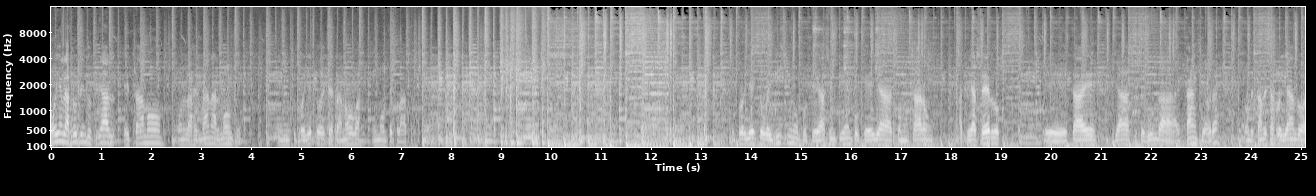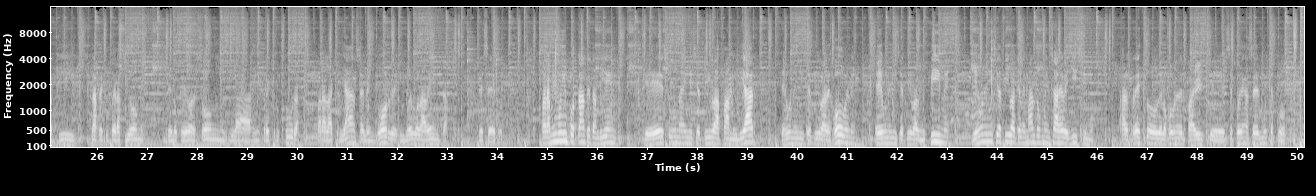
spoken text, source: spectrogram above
Hoy en la ruta industrial estamos con las hermanas Almonte en su proyecto de Terranova en Monte Plata. Un proyecto bellísimo porque hace un tiempo que ellas comenzaron a criar cerdos. Eh, esta es ya su segunda estancia, ¿verdad? Donde están desarrollando aquí la recuperación de lo que son las infraestructuras para la crianza, el engorde y luego la venta de cerdo. Para mí muy importante también que es una iniciativa familiar, es una iniciativa de jóvenes, es una iniciativa de pyme y es una iniciativa que le manda un mensaje bellísimo al resto de los jóvenes del país que se pueden hacer muchas cosas.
